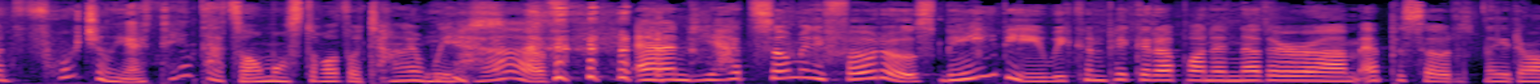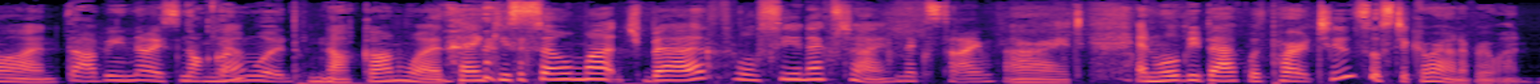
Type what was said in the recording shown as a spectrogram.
Unfortunately, I think that's almost all the time we have. and you had so many photos. Maybe we can pick it up on another um, episode later on. That'd be nice. Knock Yeah? on wood. Knock on wood. Thank you so much, Beth. We'll see you next time. Next time. All right. And we'll be back with part two, so stick around, everyone.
